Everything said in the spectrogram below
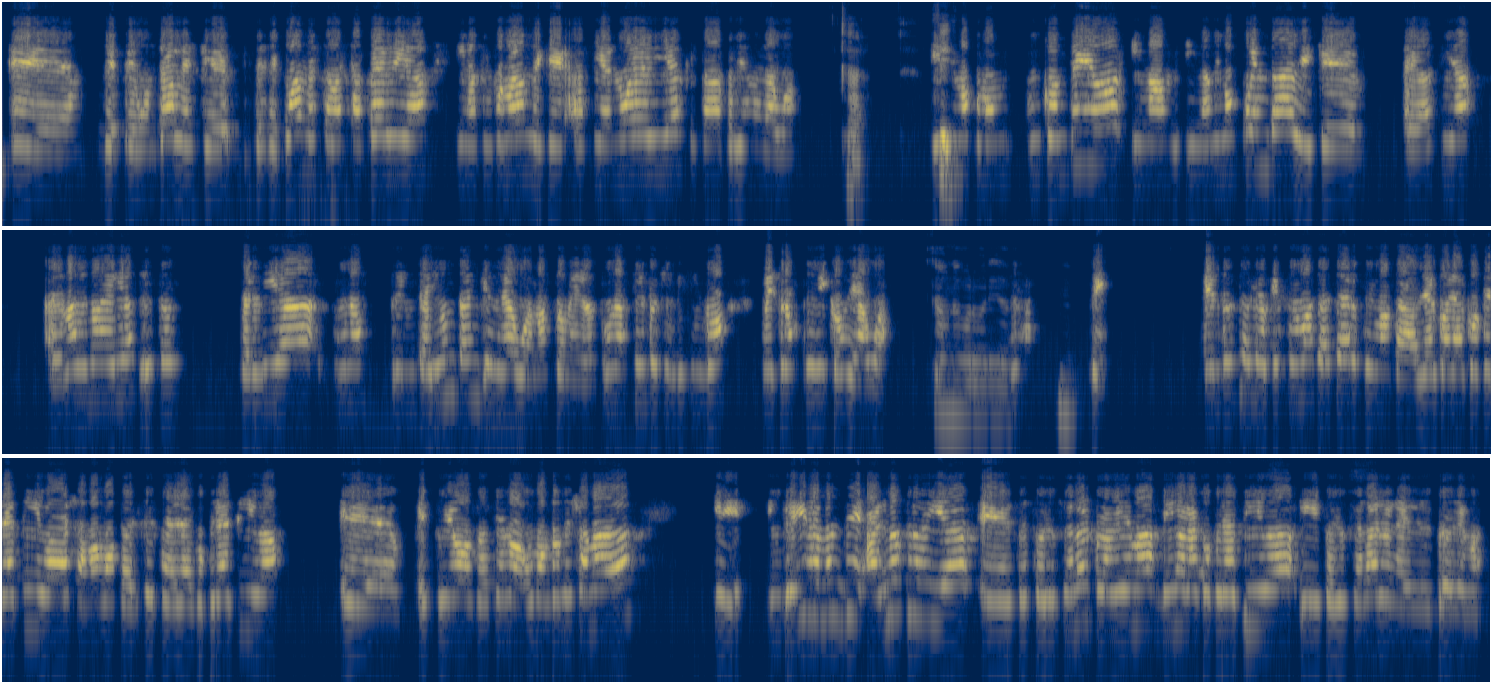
eh, de preguntarles que desde cuándo estaba esta pérdida y nos informaron de que hacía nueve días que estaba perdiendo el agua. Claro. Hicimos como un, conteo y nos, y nos dimos cuenta de que eh, hacía, además de nueve días, esto perdía unos 31 tanques de agua más o menos, unos 185 metros cúbicos de agua. una barbaridad. Sí. Entonces lo que fuimos a hacer, fuimos a hablar con la cooperativa, llamamos al jefe de la cooperativa, eh, estuvimos haciendo un montón de llamadas y increíblemente al otro día eh, se solucionó el problema, vino la cooperativa y solucionaron el problema.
